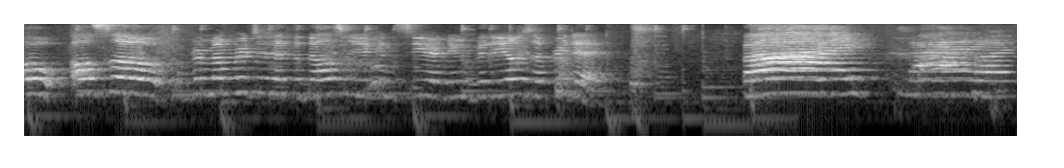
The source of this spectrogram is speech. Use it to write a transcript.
Oh, also remember to hit the bell so you can see our new videos every day. Bye! Bye.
